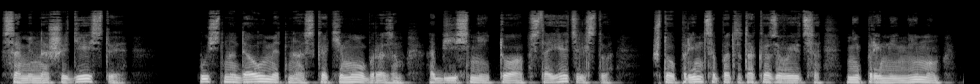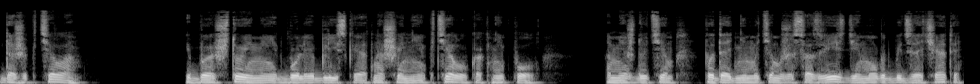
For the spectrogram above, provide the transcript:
сами наши действия, пусть надоумят нас, каким образом объяснить то обстоятельство, что принцип этот оказывается неприменимым даже к телам. Ибо что имеет более близкое отношение к телу, как не пол, а между тем под одним и тем же созвездием могут быть зачаты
